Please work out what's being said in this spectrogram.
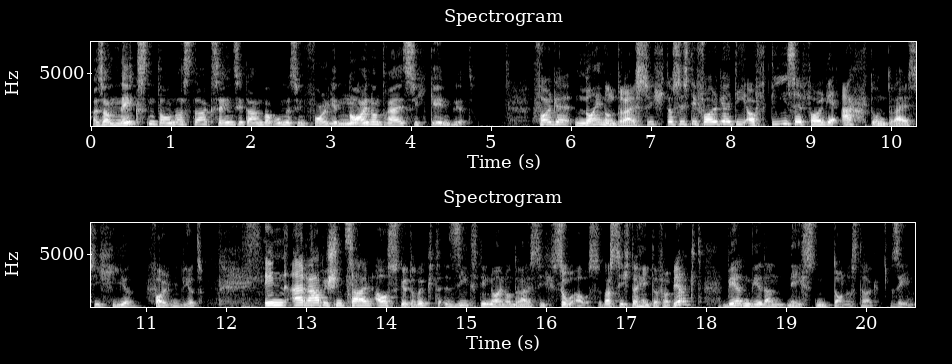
Also am nächsten Donnerstag sehen Sie dann, warum es in Folge 39 gehen wird. Folge 39, das ist die Folge, die auf diese Folge 38 hier folgen wird. In arabischen Zahlen ausgedrückt sieht die 39 so aus. Was sich dahinter verbirgt, werden wir dann nächsten Donnerstag sehen.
